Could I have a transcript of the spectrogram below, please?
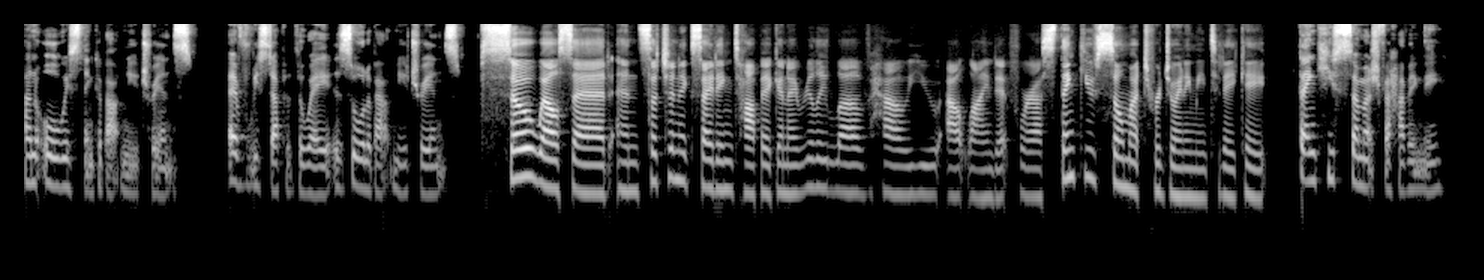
and always think about nutrients every step of the way is all about nutrients So well said, and such an exciting topic. And I really love how you outlined it for us. Thank you so much for joining me today, Kate. thank you so much for having me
